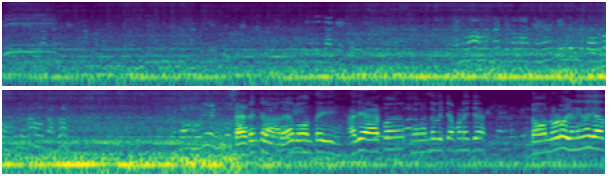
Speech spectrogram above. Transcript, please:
ਵੀ ਸੈਟਿੰਗ ਕਰਾ ਰਿਹਾ ਫੋਨ ਤੇ ਹੀ। ਹਜੇ ਐਪ ਫੋਨ ਦੇ ਵਿੱਚ ਆਪਣੇ 'ਚ ਡਾਊਨਲੋਡ ਹੋ ਜਾਣੀ ਨਾ ਜਦ,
